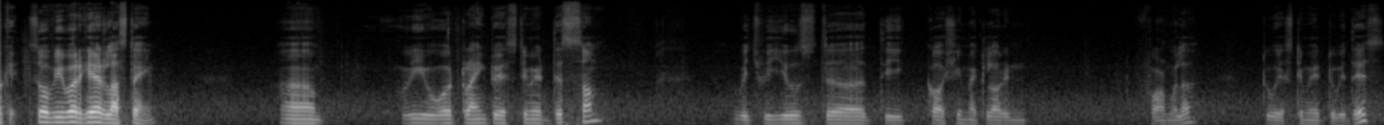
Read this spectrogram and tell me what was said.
Okay. So, we were here last time. Um, we were trying to estimate this sum, which we used uh, the Cauchy Maclaurin formula to estimate to be this.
